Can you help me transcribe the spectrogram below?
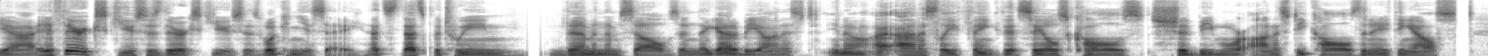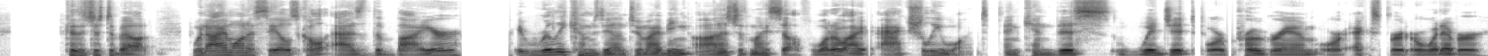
Yeah. If they're excuses, they're excuses. What can you say? That's that's between them and themselves, and they got to be honest. You know, I honestly think that sales calls should be more honesty calls than anything else, because it's just about when I'm on a sales call as the buyer. It really comes down to am I being honest with myself? What do I actually want? And can this widget or program or expert or whatever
